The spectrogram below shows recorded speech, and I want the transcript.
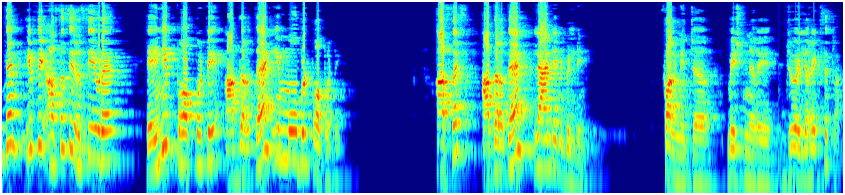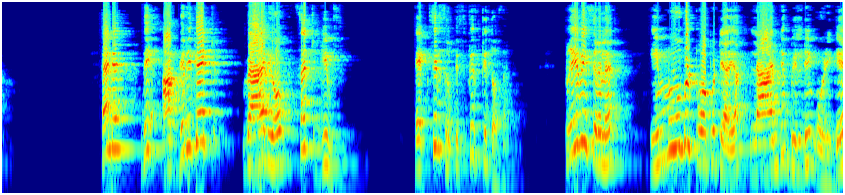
Then if the assessee received any property other than immovable property assets other than land and building furniture machinery jewellery etcetera and the aggregate value of such gift exceeds rupees fifty thousand previous ഇയറിൽ ഇമ്മൂവബിൾ പ്രോപ്പർട്ടി ആയ ലാൻഡ് ബിൽഡിംഗ് ഒഴികെ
